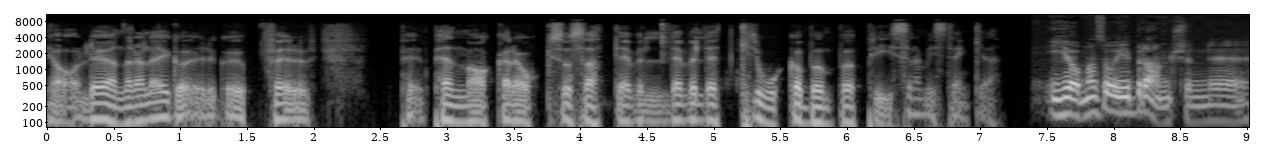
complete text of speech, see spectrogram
Ja, lönerna lär gå, gå upp för pennmakare också så att det är väl det, är väl det kloka att bumpa upp priserna misstänker jag. Gör man så i branschen, eh,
